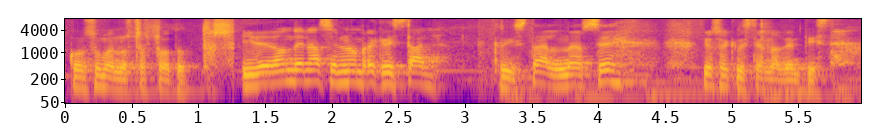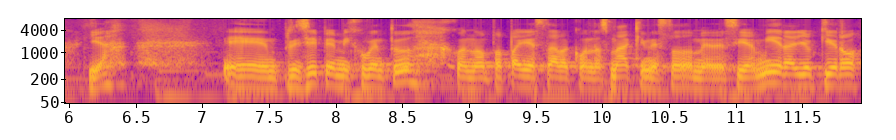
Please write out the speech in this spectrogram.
consuma nuestros productos. ¿Y de dónde nace el nombre Cristal? Cristal nace, yo soy cristiano dentista, ¿ya? En principio en mi juventud, cuando papá ya estaba con las máquinas, todo me decía, mira, yo quiero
